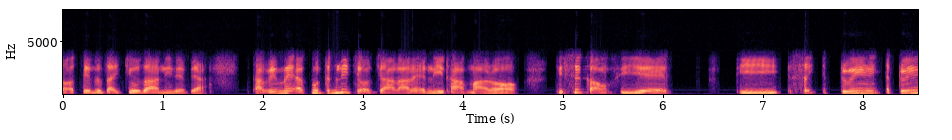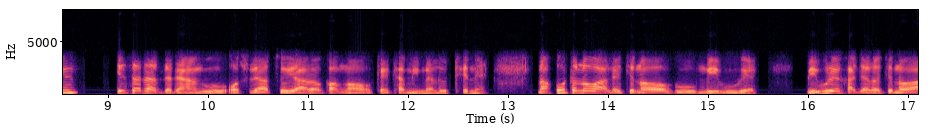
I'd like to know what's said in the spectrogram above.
တော့အစင်တစိုက်စူးစမ်းနေတယ်ဗျဒါပေမဲ့အခုတစ်နှစ်ကျော်ကြာလာတဲ့အနေအထားမှာတော့ဒီစစ်ကောင်စီရဲ့ဒီစိတ်အတွင်းအတွင်းအစ္စရာဒရန်ကိုဩစတြေးလျဆိုရတော့ကောင်းကောင်းအကဲခတ်မိမယ်လို့ထင်တယ်။နောက်ဟိုတလောကလည်းကျွန်တော်ကိုမေးဘူးတယ်။မေးဘူးတဲ့ခါကျတော့ကျွန်တော်က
